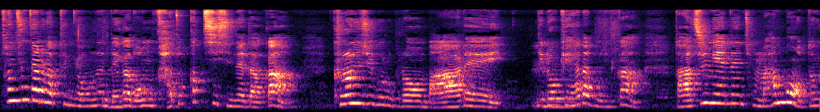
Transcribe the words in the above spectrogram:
천칭자리 같은 경우는 내가 너무 가족같이 지내다가 그런 식으로 그런 말에 이렇게 하다 보니까 나중에는 정말 한 번 어떤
